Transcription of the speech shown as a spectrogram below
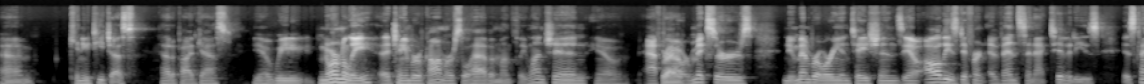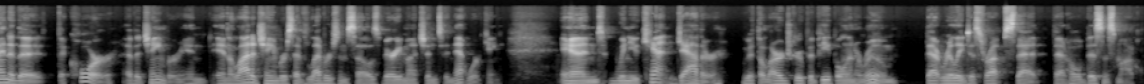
um, can you teach us how to podcast? You know, we normally a chamber of commerce will have a monthly luncheon, you know, after right. hour mixers, new member orientations, you know, all these different events and activities is kind of the the core of a chamber. And and a lot of chambers have leveraged themselves very much into networking. And when you can't gather with a large group of people in a room, that really disrupts that that whole business model.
